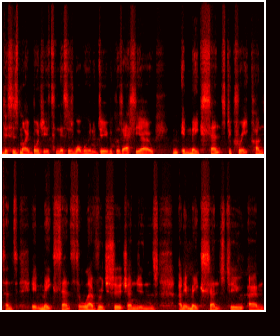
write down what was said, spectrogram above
this is my budget and this is what we're going to do because SEO, it makes sense to create content. It makes sense to leverage search engines and it makes sense to, um,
